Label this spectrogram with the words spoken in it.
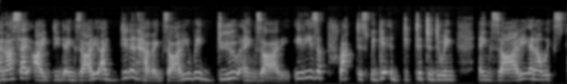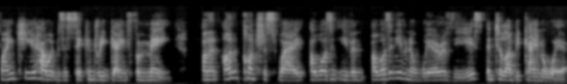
And I say I did anxiety. I didn't have anxiety. We do anxiety. It is a practice. We get addicted to doing anxiety. And I'll explain to you how it was a secondary gain for me. on an unconscious way. I wasn't even I wasn't even aware of this until I became aware.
